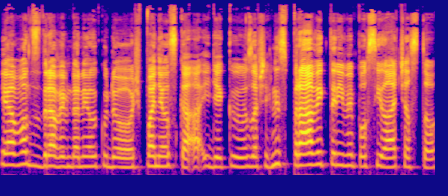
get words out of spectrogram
Já moc zdravím Danielku do Španělska a i děkuji za všechny zprávy, které mi posílá často.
